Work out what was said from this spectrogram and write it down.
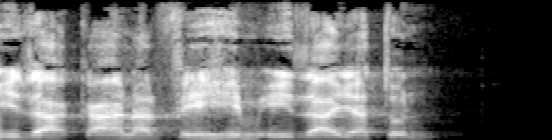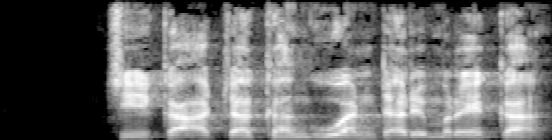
Idza kanat fihim idayatun, jika ada gangguan dari mereka,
